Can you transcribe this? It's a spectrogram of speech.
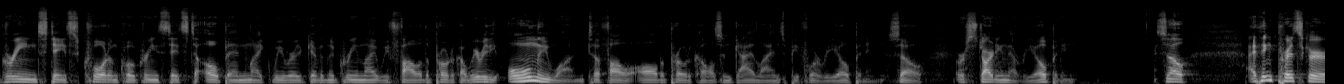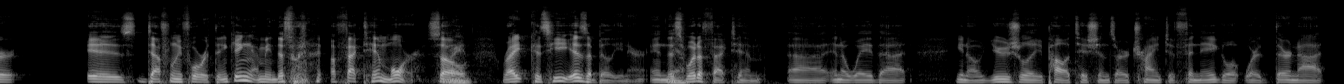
green states, quote unquote green states to open. Like we were given the green light, we followed the protocol. We were the only one to follow all the protocols and guidelines before reopening. So, or starting that reopening. So, I think Pritzker is definitely forward thinking. I mean, this would affect him more. So, Right. right? Because he is a billionaire and this Yeah. would affect him uh, in a way that, you know, usually politicians are trying to finagle it where they're not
